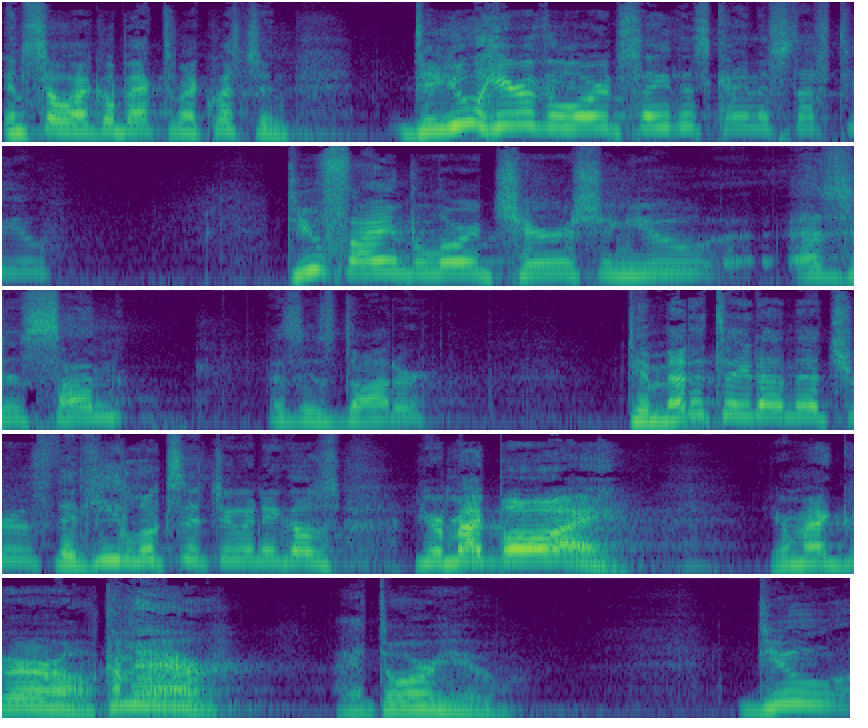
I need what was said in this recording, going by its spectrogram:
And so I go back to my question Do you hear the Lord say this kind of stuff to you? Do you find the Lord cherishing you as his son, as his daughter? Do you meditate on that truth? That he looks at you and he goes, You're my boy. You're my girl. Come here. I adore you. Do you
